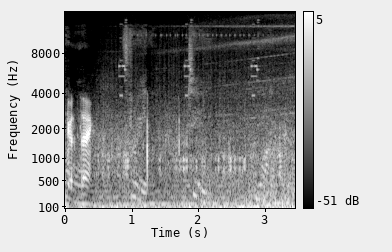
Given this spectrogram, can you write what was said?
Good thing. Three, two, one.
